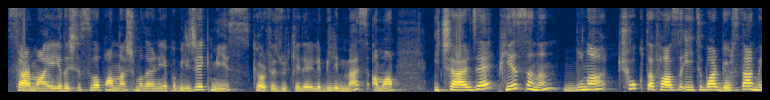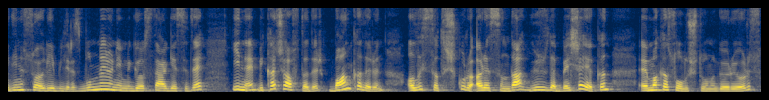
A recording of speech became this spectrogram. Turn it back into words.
sermaye ya da işte swap anlaşmalarını yapabilecek miyiz? Körfez ülkeleriyle bilinmez ama İçeride piyasanın buna çok da fazla itibar göstermediğini söyleyebiliriz. Bunun en önemli göstergesi de yine birkaç haftadır bankaların alış satış kuru arasında %5'e yakın e, makas oluştuğunu görüyoruz.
